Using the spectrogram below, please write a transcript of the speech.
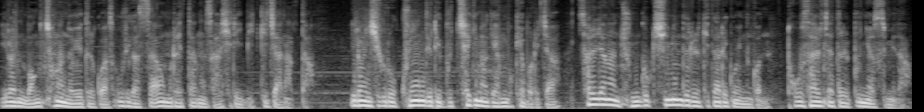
이런 멍청한 너희들과 우리가 싸움을 했다는 사실이 믿기지 않았다. 이런 식으로 군인들이 무책임하게 항복해버리자 선량한 중국 시민들을 기다리고 있는 건 도살자들 뿐이었습니다.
